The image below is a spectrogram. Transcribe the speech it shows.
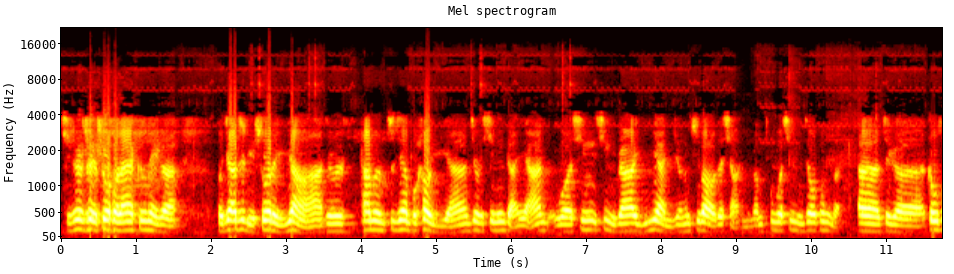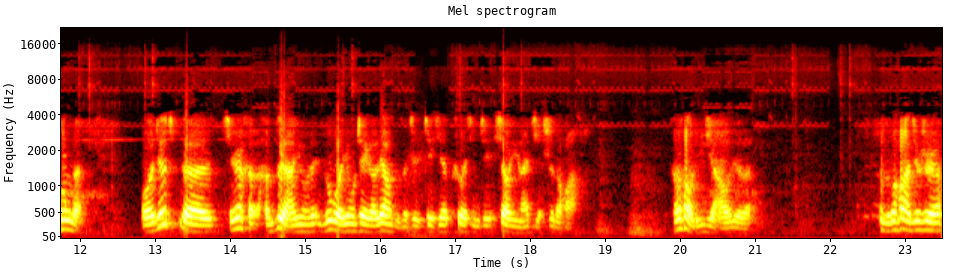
其实这说回来跟那个《回家之里》说的一样啊，就是他们之间不靠语言，就是心灵感应啊。我心心里边一念，你就能知道我在想什么。咱们通过心灵交通的，呃，这个沟通的。我觉得这个其实很很自然，用如果用这个量子的这这些特性、这效应来解释的话，很好理解啊。我觉得量子的话就是，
